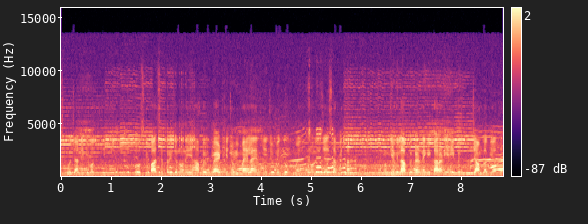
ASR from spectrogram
स्कूल जाने के वक्त की तो उसके बाद से परिजनों ने यहाँ पे बैठ के जो भी महिलाएँ थी जो भी दुख में उन्होंने जैसा भी था उनके विलाप करने के कारण यहीं पे जाम लग गया था।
